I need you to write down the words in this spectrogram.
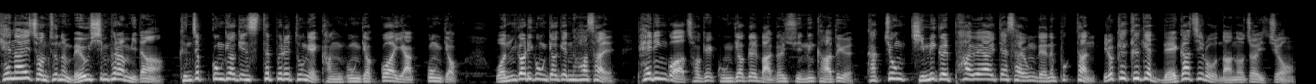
케나의 전투는 매우 심플합니다. 근접 공격인 staff를 통해 강공격과 약공격 원거리 공격인 화살 parrying과 적의 공격을 막을 수 있는 가드 각종 gimmick을 파괴할 때 사용되는 폭탄 이렇게 크게 4가지로 나눠져 있죠.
